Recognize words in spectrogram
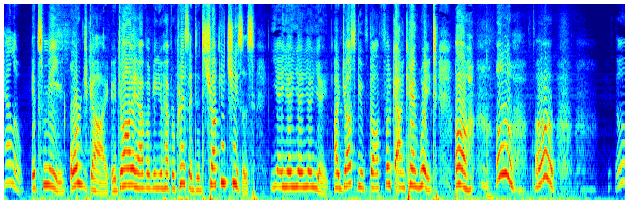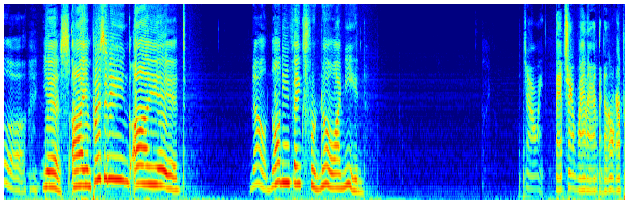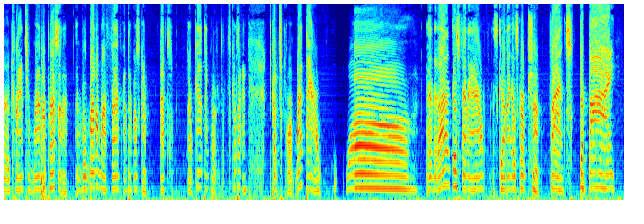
Hello, it's me, Orange Guy. And I have a you have a present. It's Chuck E. Cheese's. Yay, yay, yay, yay, yay! I just give off. I can't wait. Oh, oh, oh. Oh, yes, I am presenting I it. Now, naughty thanks for no, I mean. Joey, that's your way to go up here trying to run a president. It was one of my favorite things. You can't of it. Let's go right now. Wow. And the like this video is getting a description. Thanks. Goodbye.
